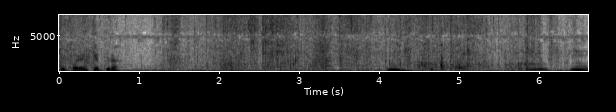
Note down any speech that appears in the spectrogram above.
เฮ็ดกอแดงเก็บที่ล่ะอืมอืม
